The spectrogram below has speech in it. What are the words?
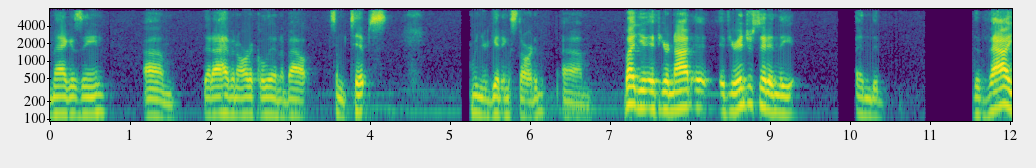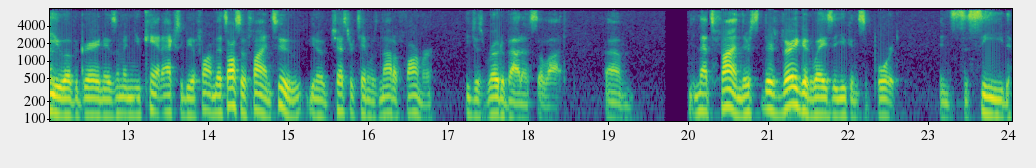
magazine um, that I have an article in about some tips when you're getting started. Um, but you, if you're not, if you're interested in the in the the value of agrarianism and you can't actually be a farmer, that's also fine too. You know, Chesterton was not a farmer; he just wrote about us a lot, um, and that's fine. There's there's very good ways that you can support and secede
